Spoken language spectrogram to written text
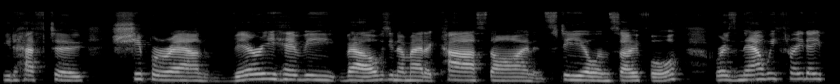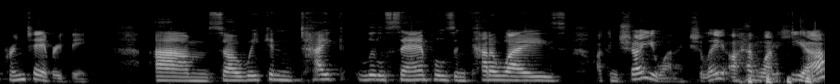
you'd have to ship around very heavy valves, you know, made of cast iron and steel and so forth. Whereas now we 3D print everything. Um, so we can take little samples and cutaways. I can show you one actually. I have one here.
